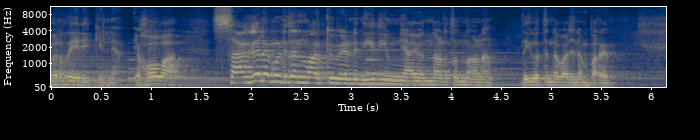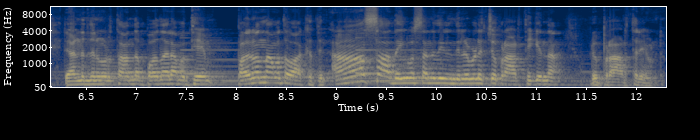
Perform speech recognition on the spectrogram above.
വെറുതെ ഇരിക്കില്ല. യഹോവ സകല പീഡിതന്മാർക്ക് വേണ്ടി നീതിയും ന്യായവും നടത്തുന്നതാണ് ദൈവത്തിന്റെ വചനം പറയുന്നത്. രണ്ട് ദിനവൃത്താന്തം പതിനാലാം അധ്യായം പതിനൊന്നാമത്തെ വാക്യത്തിൽ ആസ ദൈവസന്നിധിയിൽ നിലവിളിച്ച് പ്രാർത്ഥിക്കുന്ന ഒരു പ്രാർത്ഥനയുണ്ട്.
